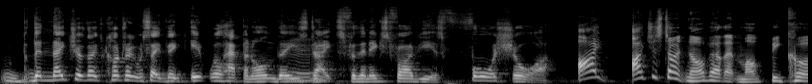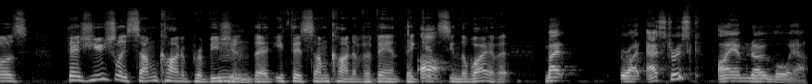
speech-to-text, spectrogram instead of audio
The nature of those contracts will say that it will happen on these Hmm. dates for the next five years, for sure. I I just don't know about that Molk because there's usually some kind of provision that if there's some kind of event that gets Oh. in the way of it. Mate, right, asterisk, I am no lawyer.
